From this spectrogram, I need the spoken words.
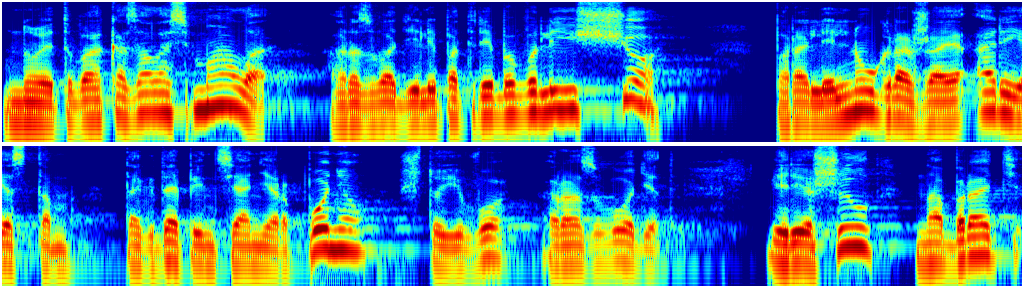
но этого оказалось мало. Разводили потребовали еще, параллельно угрожая арестом. Тогда пенсионер понял, что его разводят и решил набрать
